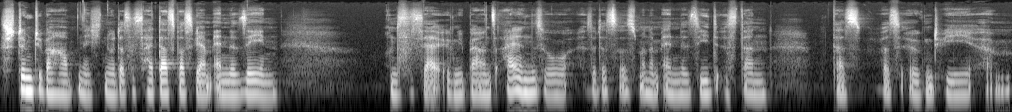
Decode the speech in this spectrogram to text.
es stimmt überhaupt nicht, nur das ist halt das, was wir am Ende sehen. Und das ist ja irgendwie bei uns allen so. Also das, was man am Ende sieht, ist dann das, was irgendwie ähm,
